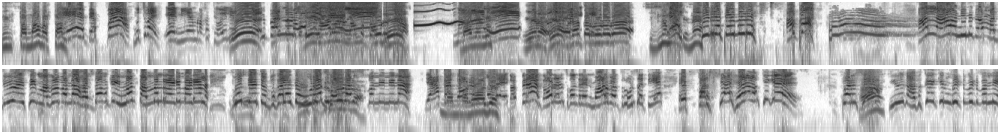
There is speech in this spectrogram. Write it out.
ನಿನ್ ತಮ್ಮ ಬರ್ತಾನ. ಏ ಬೆಪ್ಪ ಮುಚ್ಚಬೈ ಏ ನೀ ಏನ್ ಮಾಡಕತ್ತೀವ ಇಲ್ಲಿ ಏ ಏ ಯಾರ ನಮ್ಮ ಗೌಡ್ರ? ನಾಳೆ ಏನ ಏ ಹೊಡತಾರ ನೋಡೋರ? ಇದನ್ನ ಮಾಡ್ತೇನೆ? ಬಿಡ್ರಿ ಕೈ ಬಿಡ್ರಿ. ಅಪ್ಪ. ಅಲ್ಲ ನಿನಗ ಮದ್ವಿ ವಯಸ್ಸಿಗೆ ಮಗಳು ಬಂದ ಹದ್ದವಕ್ಕೆ ಇನ್ನೊಂದ್ ತಮ್ಮನ್ ರೆಡಿ ಮಾಡಿಲ್ಲ ಬುದ್ಧಿ ಐತೆ ಊರ ಊರಾಗ ಐತೆ ಗೌಡ ಅನ್ಸ್ಕೊಂಡಿ ನೀನ. ಯಾಕ ನಮ್ಮ ಗೌಡ ಮನ್ಯಾಗ- ಅನ್ಸ್ಕೊಂಡ್ರೆ, ಗೌಡ ಏನ್ ಮಾಡ್ಬಾರ್ದು? ರೂಲ್ಸ್ ಐತಿ? ಏ ಹೇಳ ಆಕಿಗೆ ಪರ್ಸ ಈಗ ಅದಕ್ಕೆ ಆಕಿನ್ ಬಿಟ್ಟು ಬಿಟ್ ಬಂದಿ?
